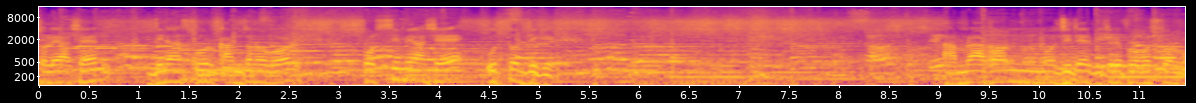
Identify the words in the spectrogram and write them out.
চলে আসেন দিনাজপুর কাঞ্চনগর, পশ্চিমে আসে উত্তর দিকে। আমরা এখন মসজিদের ভিতরে প্রবেশ করব।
